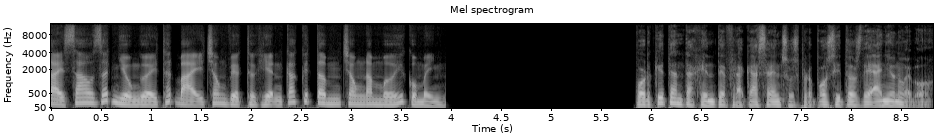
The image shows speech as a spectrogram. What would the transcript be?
Tại sao rất nhiều người thất bại trong việc thực hiện các quyết tâm trong năm mới của mình? ¿Por qué tanta gente fracasa en sus propósitos de año nuevo?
